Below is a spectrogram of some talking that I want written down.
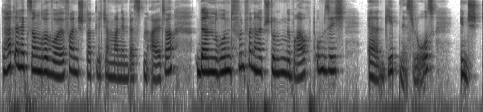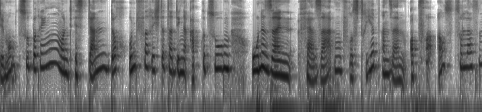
Da hat Alexandre Wolf, ein stattlicher Mann im besten Alter, dann rund fünfeinhalb Stunden gebraucht, um sich ergebnislos in Stimmung zu bringen und ist dann doch unverrichteter Dinge abgezogen, ohne sein Versagen frustriert an seinem Opfer auszulassen?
